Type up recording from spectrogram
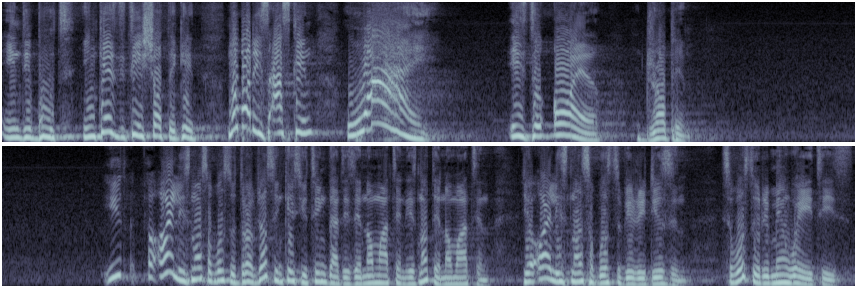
in the boot in case the thing is short again. Nobody is asking, why is the oil dropping? You, your oil is not supposed to drop just in case you think that is a normal thing. It's not a normal thing. Your oil is not supposed to be reducing, it's supposed to remain where it is.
